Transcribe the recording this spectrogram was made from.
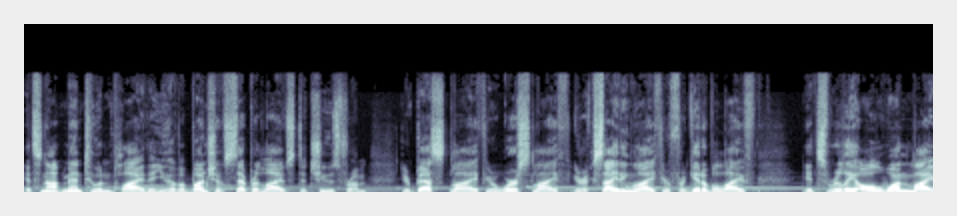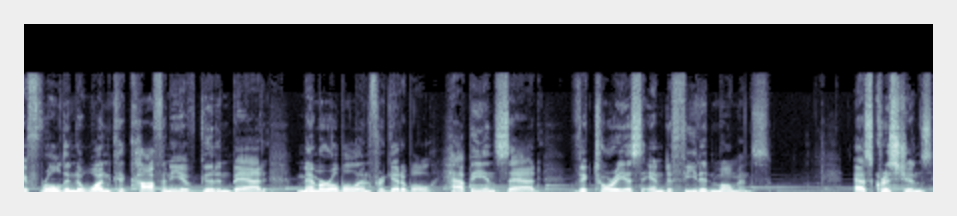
it's not meant to imply that you have a bunch of separate lives to choose from your best life, your worst life, your exciting life, your forgettable life. It's really all one life rolled into one cacophony of good and bad, memorable and forgettable, happy and sad, victorious and defeated moments. As Christians,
